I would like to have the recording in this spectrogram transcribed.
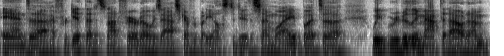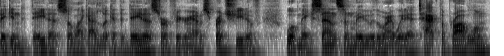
And uh, I forget that it's not fair to always ask everybody else to do the same way, but uh, we, we really mapped it out. And I'm big into data, so like I'd look at the data, start figuring out a spreadsheet of what makes sense and maybe the right way to attack the problem.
